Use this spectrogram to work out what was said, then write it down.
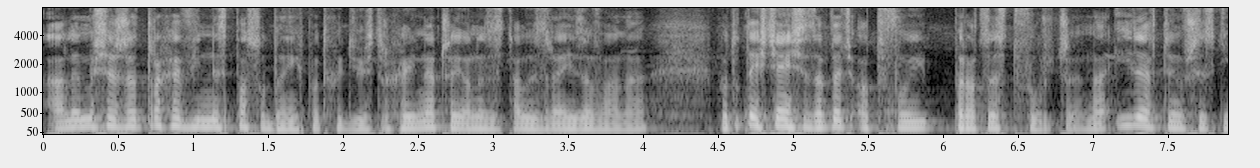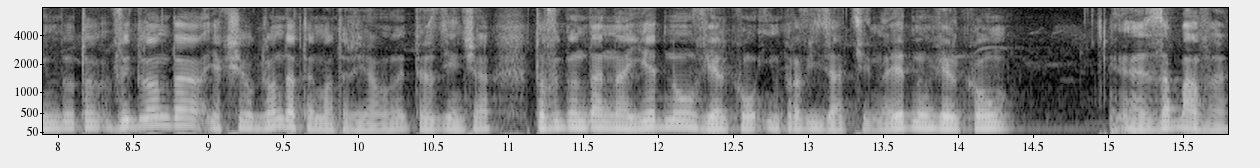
ale myślę, że trochę w inny sposób do nich podchodziłeś, trochę inaczej one zostały zrealizowane. Bo tutaj chciałem się zapytać o Twój proces twórczy. Na ile w tym wszystkim, bo to wygląda, jak się ogląda te materiały, te zdjęcia, to wygląda na jedną wielką improwizację, na jedną wielką e, zabawę.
